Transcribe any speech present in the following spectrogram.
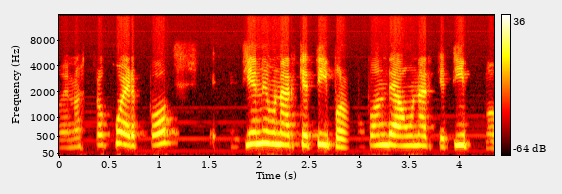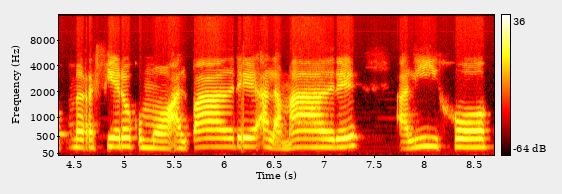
de nuestro cuerpo tiene un arquetipo, responde a un arquetipo, me refiero como al padre, a la madre, al hijo,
